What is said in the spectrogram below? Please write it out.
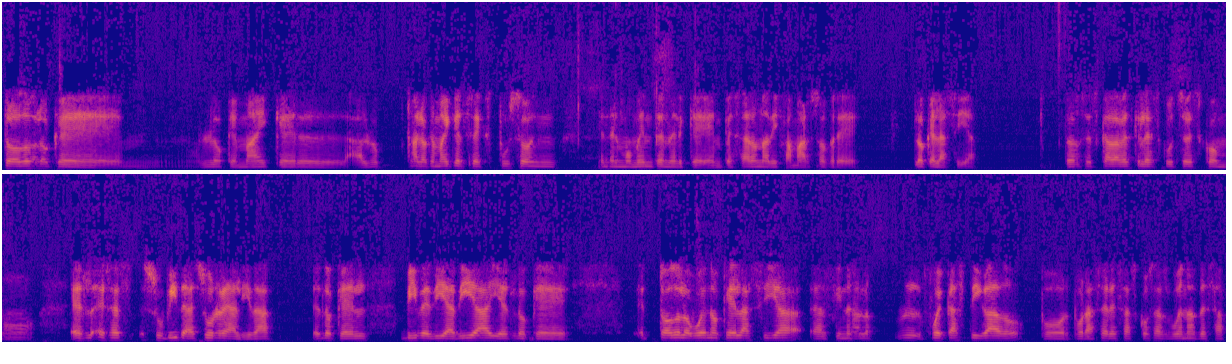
todo lo que lo que Michael a lo, a lo que Michael se expuso en, en el momento en el que empezaron a difamar sobre lo que él hacía. Entonces cada vez que le escucho es como es, esa es su vida, es su realidad, es lo que él vive día a día y es lo que eh, todo lo bueno que él hacía al final fue castigado por, por hacer esas cosas buenas de esa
